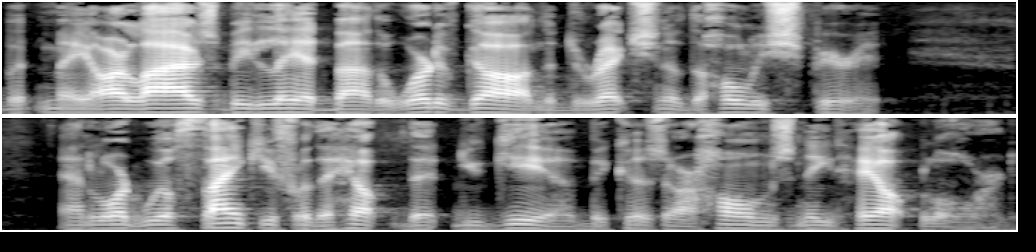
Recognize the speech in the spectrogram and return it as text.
but may our lives be led by the Word of God and the direction of the Holy Spirit. And Lord, we'll thank you for the help that you give because our homes need help, Lord.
